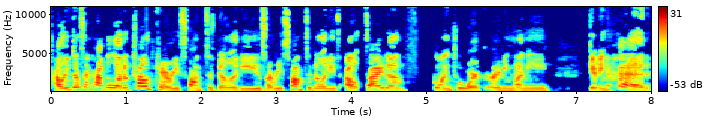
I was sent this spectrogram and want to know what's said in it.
probably doesn't have a lot of childcare responsibilities or responsibilities outside of going to work, earning money, getting ahead,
